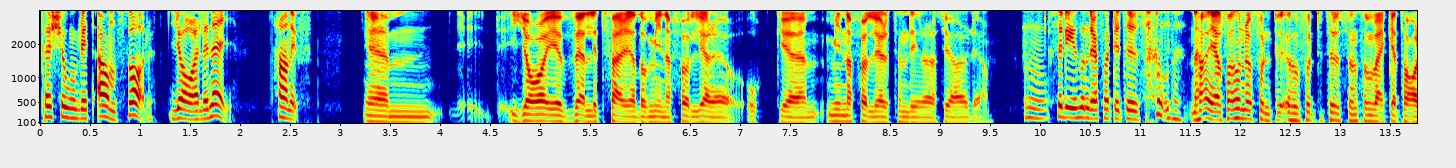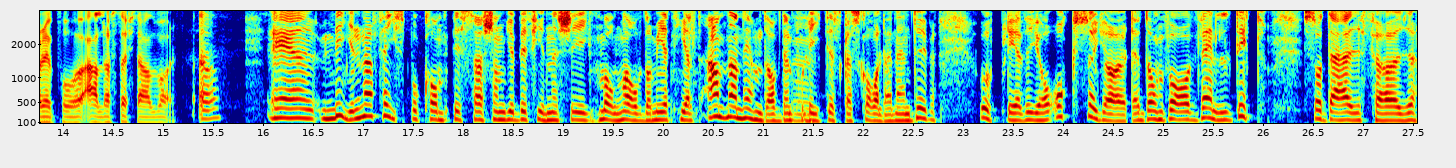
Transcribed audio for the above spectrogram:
personligt ansvar? Ja eller nej? Hanif? Um, jag är väldigt färgad av mina följare och uh, mina följare tenderar att göra det. Mm, så det är 140 000? Ja, i alla fall 140, 140 000 som verkar ta det på allra största allvar. Ja. Eh, mina Facebook-kompisar som ju befinner sig, många av dem i en helt annan ände av den mm. politiska skalan än du, upplever jag också gör det. De var väldigt sådär för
